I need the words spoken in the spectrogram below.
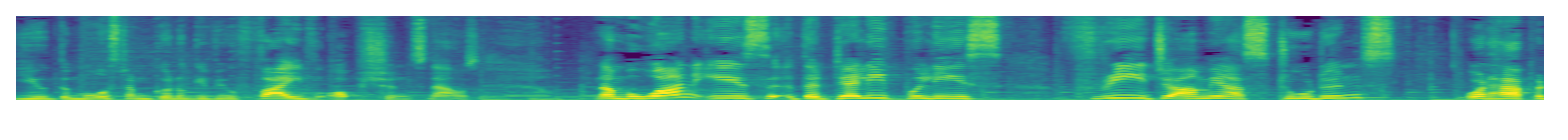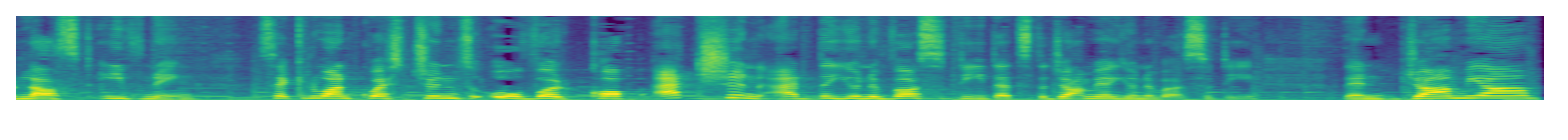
you the most. I'm going to give you five options now. Number one is the Delhi police free Jamia students. What happened last evening? Second one, questions over cop action at the university. That's the Jamia University. Then Jamia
